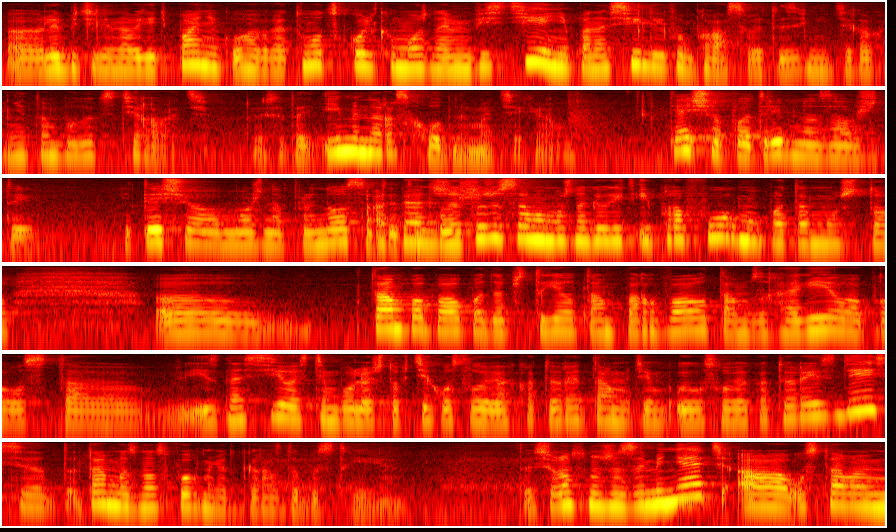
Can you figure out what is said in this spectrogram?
э, любители наводить панику говорят, ну вот сколько можно им вести, они поносили и выбрасывают, извините, как они там будут стирать. То есть это именно расходный материал. Те, що потрібно завжди, і те, що можна приносити, Опять же, то же самое можно говорить и про форму, потому что э, там попал под обстрел, там порвал, там сгорело просто, износилось, тем более, что в тех условиях, которые там, и тем и условиях, которые здесь, э, там износ формы идет гораздо быстрее. То есть ремонт нужно заменять, а уставом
